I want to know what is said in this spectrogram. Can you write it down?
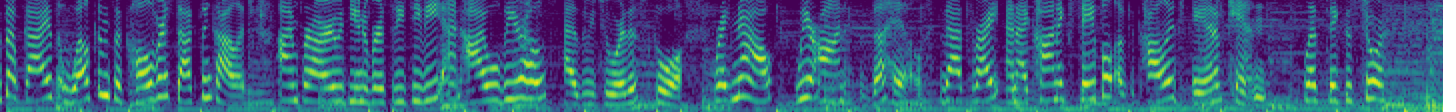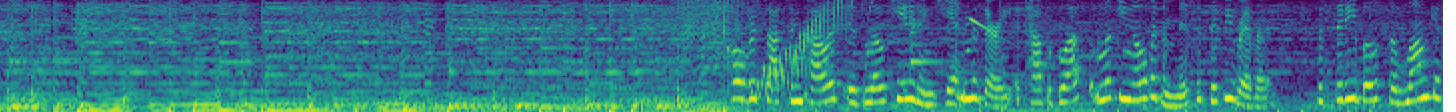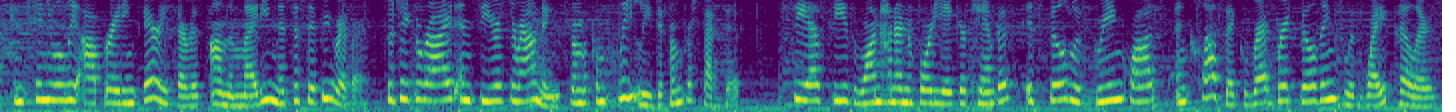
What's up, guys? Welcome to Culver Stockton College. I'm Ferrari with University TV, and I will be your host as we tour this school. Right now, we are on The Hill. That's right, an iconic staple of the college and of Canton. Let's take this tour. Culver Stockton College is located in Canton, Missouri, atop a bluff looking over the Mississippi River. The city boasts the longest continually operating ferry service on the mighty Mississippi River, so take a ride and see your surroundings from a completely different perspective. CSC's 140 acre campus is filled with green quads and classic red brick buildings with white pillars.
